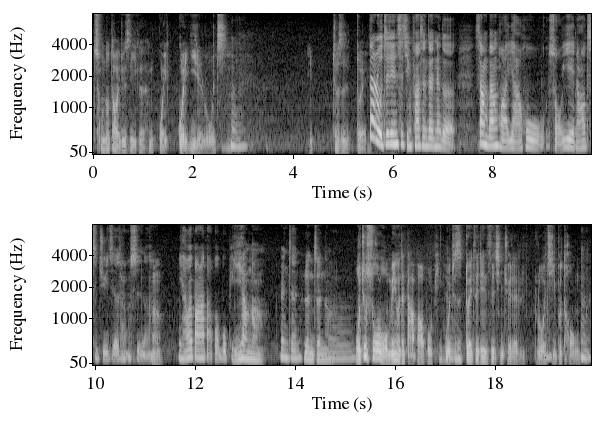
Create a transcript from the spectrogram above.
从头到尾就是一个很诡诡异的逻辑，嗯，你就是对。那如果这件事情发生在那个上班滑雅虎首页，然后吃橘子的同事呢？嗯，你还会帮他打抱不平？一样啊，认真，认真啊！嗯，我就说了，我没有在打抱不平，嗯，我就是对这件事情觉得逻辑不通。嗯，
